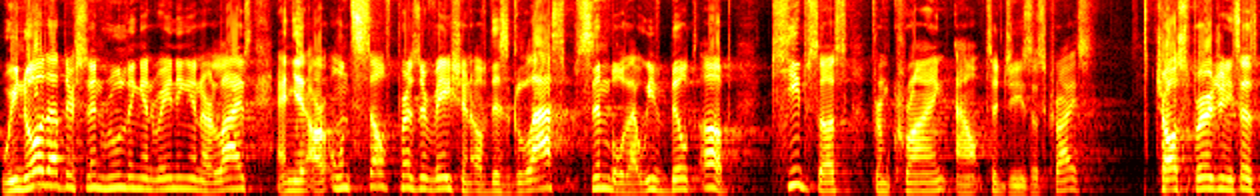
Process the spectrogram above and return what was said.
We know that there's sin ruling and reigning in our lives, and yet our own self preservation of this glass symbol that we've built up keeps us from crying out to Jesus Christ. Charles Spurgeon, he says,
